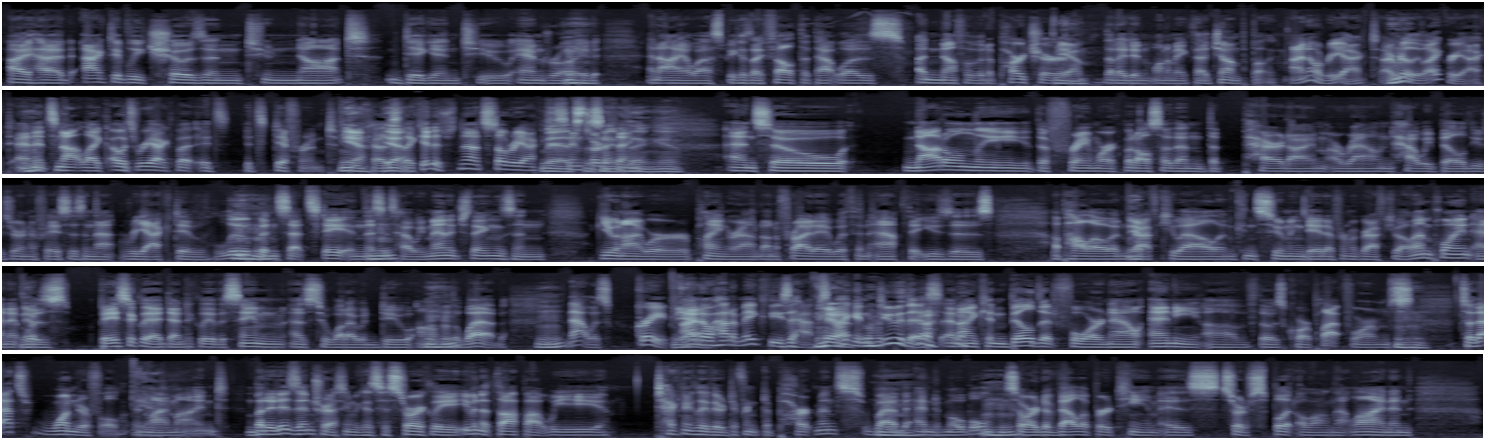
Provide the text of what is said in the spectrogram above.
I had actively chosen to not dig into Android Mm-hmm. and iOS because I felt that that was enough of a departure Yeah. Mm-hmm. that I didn't want to make that jump but I know React I really like React and it's not like oh it's React but it's it's different Yeah, because like it is not still React Yeah, same it's the sort of thing, thing, yeah. and so not only the framework, but also then the paradigm around how we build user interfaces in that reactive loop Mm-hmm. and set state. And this is how we manage things. And you and I were playing around on a Friday with an app that uses Apollo and Yep. GraphQL and consuming data from a GraphQL endpoint. And it Yep. was basically identically the same as to what I would do on the web. That was great. I Mm-hmm. Know how to make these apps. Yeah. I can do this and I can build it for now any of those core platforms. Mm-hmm. So that's wonderful in my mind. But it is interesting because historically, even at Thoughtbot, we technically they're different departments, web Mm-hmm. and mobile. So our developer team is sort of split along that line. And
